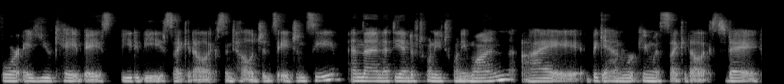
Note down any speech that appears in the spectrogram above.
for a UK based B2B psychedelics intelligence agency. And then at the end of 2021, I began working with Psychedelics Today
